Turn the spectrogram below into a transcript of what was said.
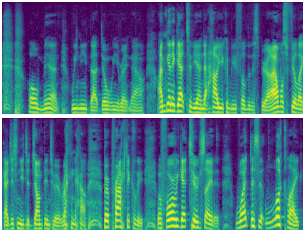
Oh man, we need that, don't we, right now? I'm going to get to the end at how you can be filled with the Spirit. I almost feel like I just need to jump into it right now. But practically, before we get too excited, what does it look like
